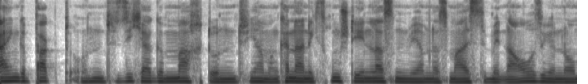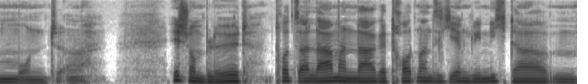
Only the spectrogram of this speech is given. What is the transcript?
eingepackt und sicher gemacht und ja, man kann da nichts rumstehen lassen. Wir haben das meiste mit nach Hause genommen und äh, ist schon blöd. Trotz Alarmanlage traut man sich irgendwie nicht da hm,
